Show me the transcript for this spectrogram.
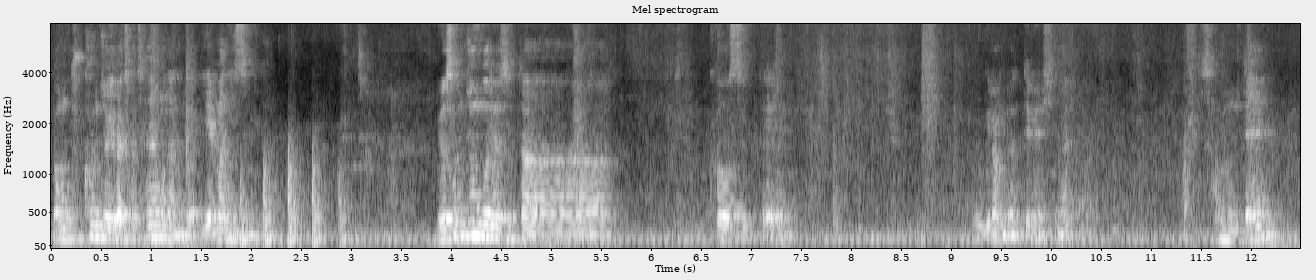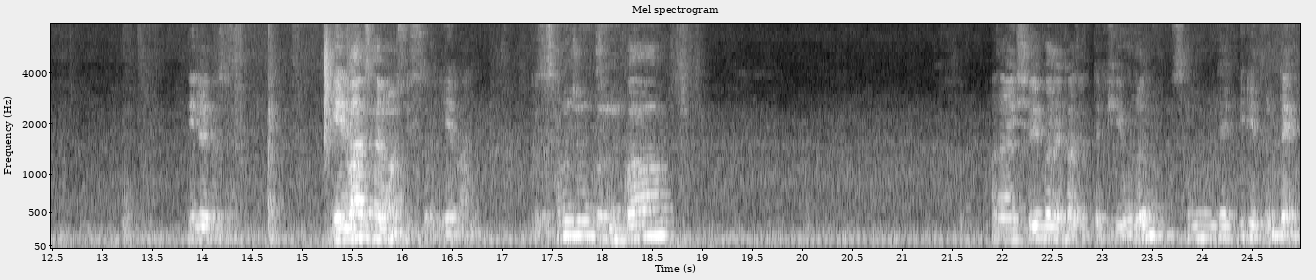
너무 국한적이라 잘 사용은 안 돼요. 얘만 있습니다. 요 삼중근에서 딱 그었을 때 여기랑 몇 대 몇이냐? 3대 1을 가져요. 얘만 사용할 수 있어요. 얘만. 그래서 삼중근과 하나의 실근을 가질 때 비율은 3대 1이던데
